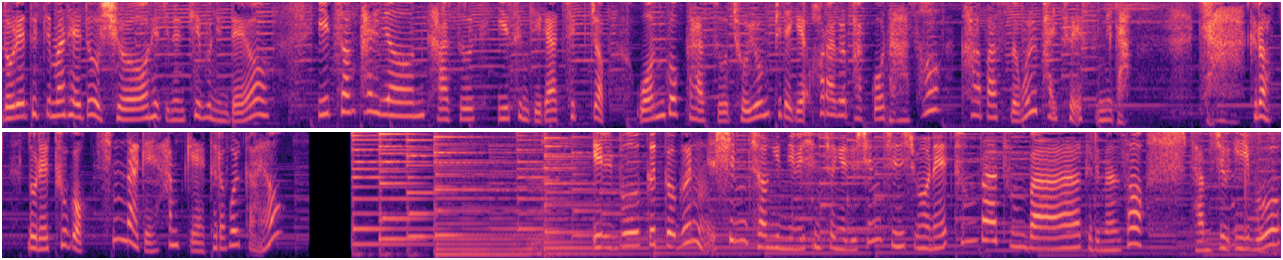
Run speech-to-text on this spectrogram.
노래 듣기만 해도 시원해지는 기분인데요. 2008년 가수 이승기가 직접 원곡 가수 조용필에게 허락을 받고 나서 카바송을 발표했습니다. 자, 그럼 노래 두 곡 신나게 함께 들어볼까요? 1부 끝곡은 심정희님이 신청해주신 진시몬의 tum바tum바 들으면서 잠시 후 2부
